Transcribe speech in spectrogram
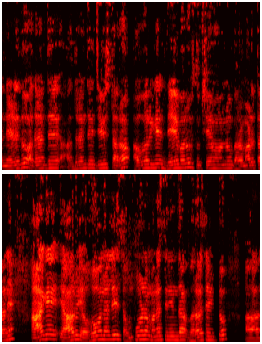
ನಡೆದು ಅದರಂತೆ ಅದರಂತೆ ಜೀವಿಸ್ತಾರೋ ಅವರಿಗೆ ದೇವರು ಸುಕ್ಷೇಮವನ್ನು ಬರಮಾಡುತ್ತಾನೆ. ಹಾಗೆ ಯಾರು ಯಹೋವನಲ್ಲಿ ಸಂಪೂರ್ಣ ಮನಸ್ಸಿನಿಂದ ಭರವಸೆ ಇಟ್ಟು, ಆ,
